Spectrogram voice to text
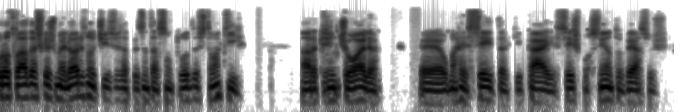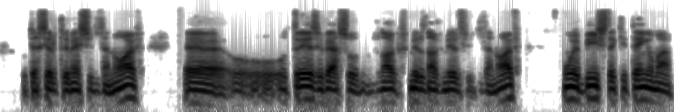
Por outro lado, acho que as melhores notícias da apresentação todas estão aqui. Na hora que a gente olha é, uma receita que cai 6% versus o terceiro trimestre de 19, é, o, o 13 versus os nove, primeiros nove meses de 19, um EBITDA que tem uma,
